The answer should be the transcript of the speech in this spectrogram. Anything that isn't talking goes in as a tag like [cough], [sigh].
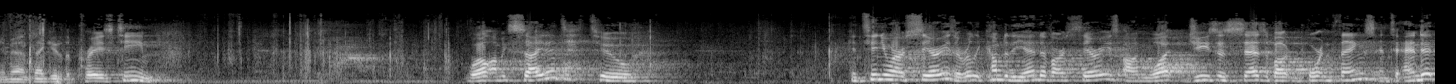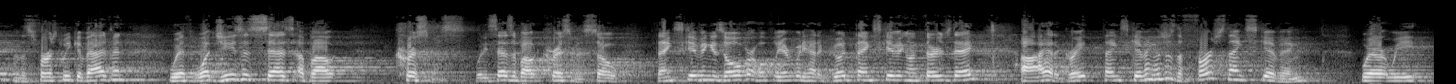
Amen. Thank you to the praise team. Well, I'm excited to continue our series, or really come to the end of our series on what Jesus says about important things, and to end it in this first week of Advent with what Jesus says about Christmas. What he says about Christmas. So, Thanksgiving is over. Hopefully, everybody had a good Thanksgiving on Thursday. Uh, I had a great Thanksgiving. This was the first Thanksgiving where we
